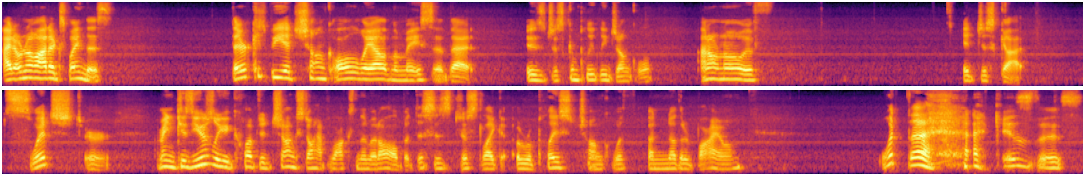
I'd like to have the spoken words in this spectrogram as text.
I don't know how to explain this. there could be a chunk all the way out in the mesa that is just completely jungle. I don't know if it just got switched or I mean, because usually corrupted chunks don't have blocks in them at all, but this is just like a replaced chunk with another biome. What the heck is this?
